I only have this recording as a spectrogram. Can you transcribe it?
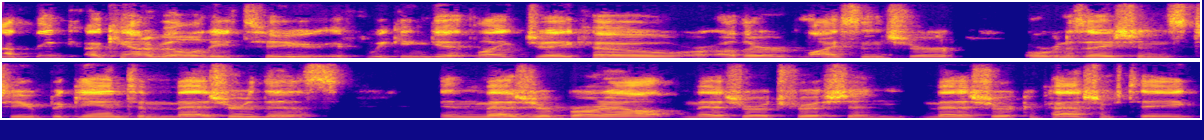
I think accountability too. If we can get like JCAHO or other licensure organizations to begin to measure this and measure burnout, measure attrition, measure compassion fatigue,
